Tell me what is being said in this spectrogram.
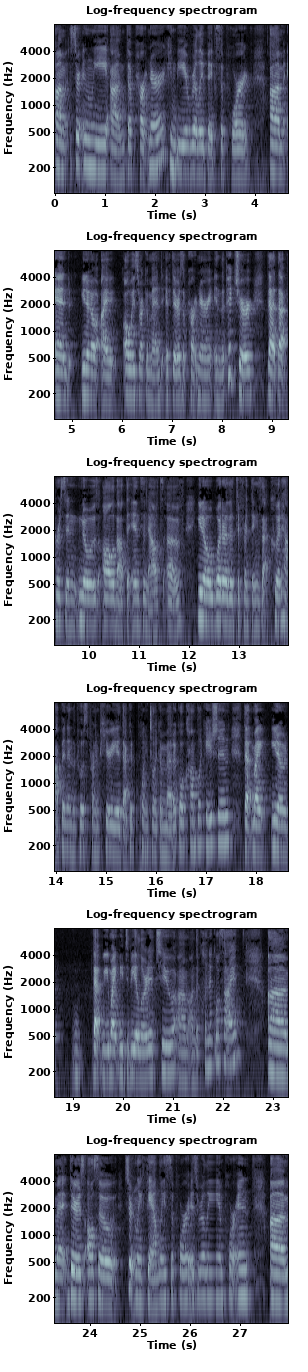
um, certainly um, the partner can be a really big support um, and you know i always recommend if there's a partner in the picture that that person knows all about the ins and outs of you know what are the different things that could happen in the postpartum period that could point to like a medical complication that might you know that we might need to be alerted to um, on the clinical side. Um, there's also certainly family support is really important. Um,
